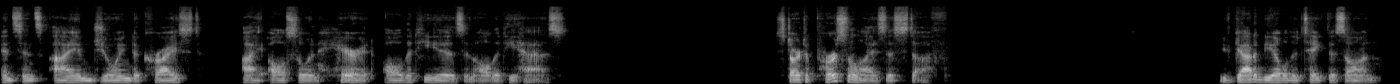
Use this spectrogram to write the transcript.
And since I am joined to Christ, I also inherit all that he is and all that he has. Start to personalize this stuff. You've got to be able to take this on.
